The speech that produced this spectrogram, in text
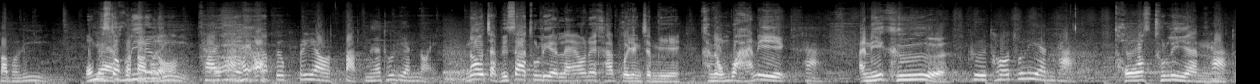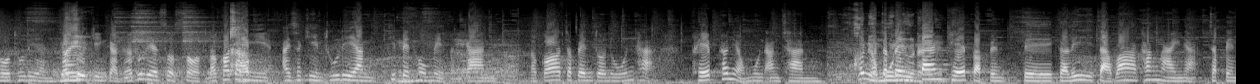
ตรอเบอรี่โอ้มีแยสตรอเบอรี่ด้วยเหรอใช่ค่ะอ๋อให้ออกครับ เปรี้ยวๆตัดเนื้อทุเรียนหน่อยนอกจากพิซซ่าทุเรียนแล้วนะครับก็ยังจะมีขนมหวานอีก ค่ะ อันนี้คือ คือโทสต์ทุเรียนค่ะ โทสต์ทุเรียน ค่ะโทสต์ทุเรียนในก็คือกินกับเนื้อทุเรียนสดๆ แล้วก็คจะรับ มีไอศครีมทุเรียนที่เป็นโฮมเมดเหมือนกัน แล้วก็จะเป็นตัวนู้นค่ะ เครปข้าวเหนียวมูลอัญชันข้าวเหนียวมูลจะเป็นอยู่ไหนแป้งเครปแบบเป็นเบเกอรี่ แต่ว่าข้างในเนี่ยจะเป็น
